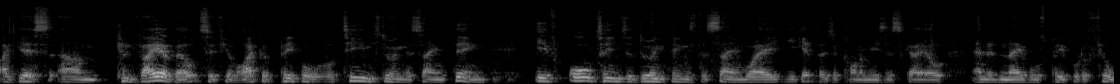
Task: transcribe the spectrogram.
I guess, um, conveyor belts, if you like, of people or teams doing the same thing. If all teams are doing things the same way, you get those economies of scale and it enables people to fill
